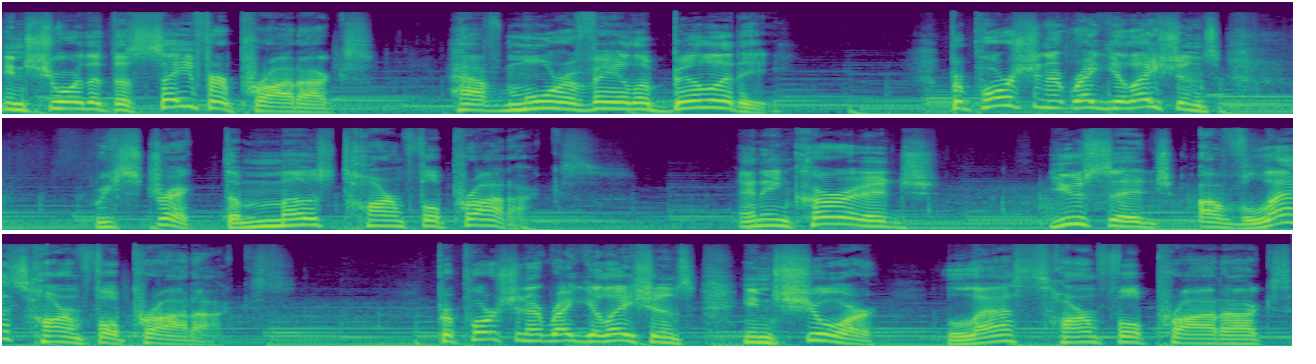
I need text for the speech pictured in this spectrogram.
ensure that the safer products have more availability. Proportionate regulations restrict the most harmful products and encourage usage of less harmful products. Proportionate regulations ensure less harmful products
